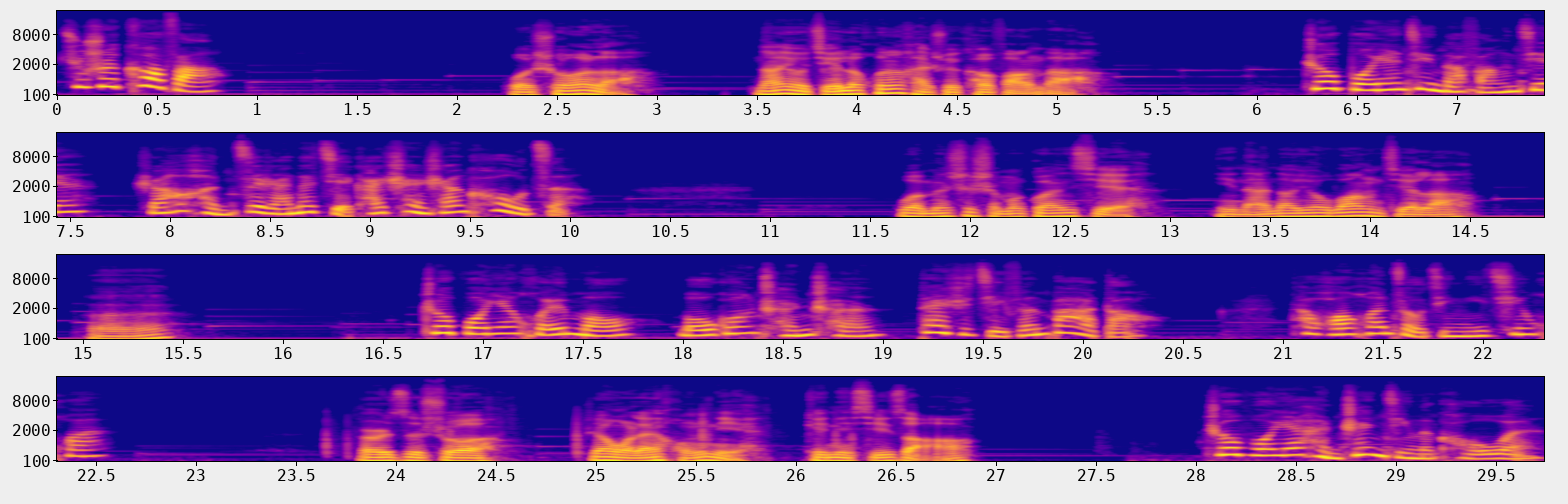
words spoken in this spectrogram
去睡客房。我说了，哪有结了婚还睡客房的？周伯言进到房间，然后很自然的解开衬衫扣子。我们是什么关系？你难道又忘记了？嗯。周伯言回眸，眸光沉沉，带着几分霸道。他缓缓走进倪清欢。儿子说，让我来哄你，给你洗澡。周伯言很镇静的口吻，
